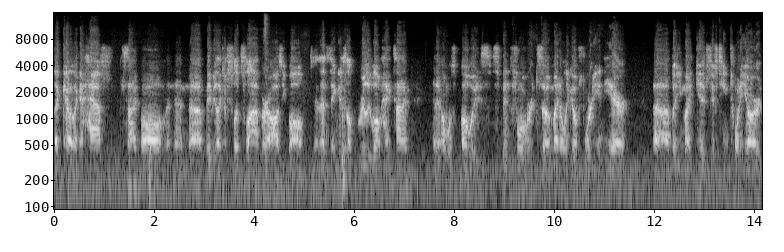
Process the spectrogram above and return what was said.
like kind of like a half side ball, and then uh, maybe like a flip flop or Aussie ball, and that thing is a really low hang time, and it almost always spins forward. So it might only go 40 in the air, uh, but you might get 15, 20 yard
